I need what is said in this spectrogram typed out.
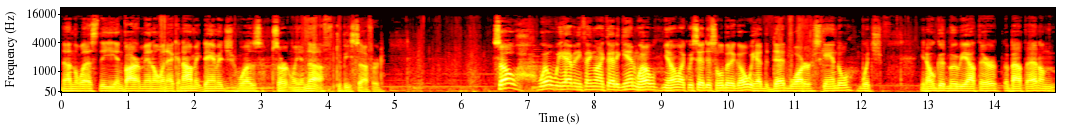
nonetheless, the environmental and economic damage was certainly enough to be suffered. So, will we have anything like that again? Well, you know, like we said just a little bit ago, we had the Dead Water scandal, which you know, good movie out there about that on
